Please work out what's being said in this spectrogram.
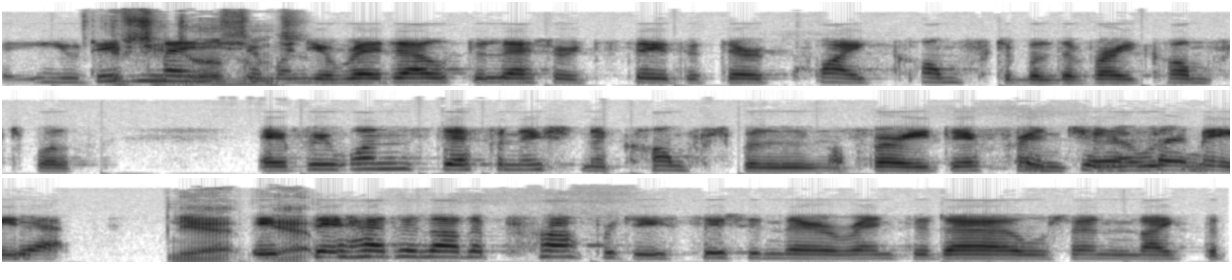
you If did she mention doesn't. when you read out the letter to say that they're quite comfortable. They're very comfortable. Everyone's definition of comfortable is very different. It's you know what I mean? yeah. Yeah, If yeah. they had a lot of property sitting there rented out, and like the,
